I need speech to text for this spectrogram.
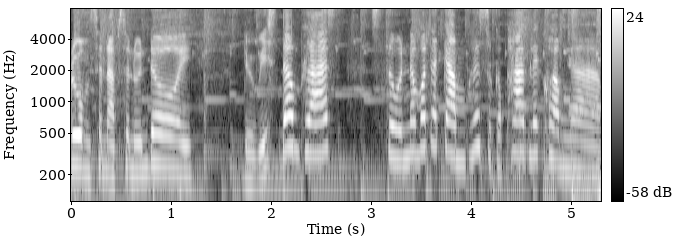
ร่วมสนับสนุนโดย The Wisdom Plus ศูนย์นวัตกรรมเพื่อสุขภาพและความงาม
